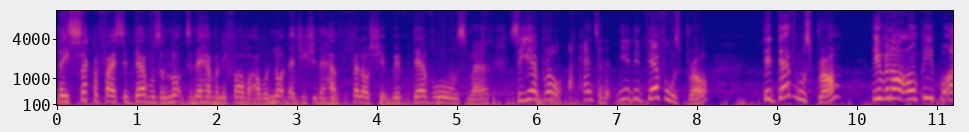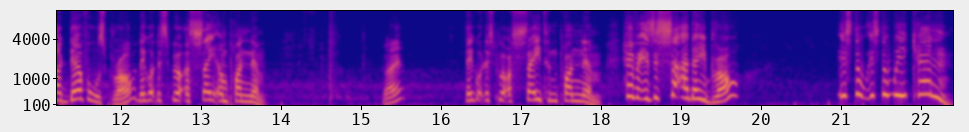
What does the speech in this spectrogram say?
They sacrifice to devils and not to their heavenly Father. I would not that you should have fellowship with devils, man. So yeah, bro, I can't tell it. Yeah, they're devils, bro. They're devils, bro. Even our own people are devils, bro. They got the spirit of Satan upon them. Right? They got the spirit of Satan upon them. It is this Saturday, bro. It's the it's the weekend.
